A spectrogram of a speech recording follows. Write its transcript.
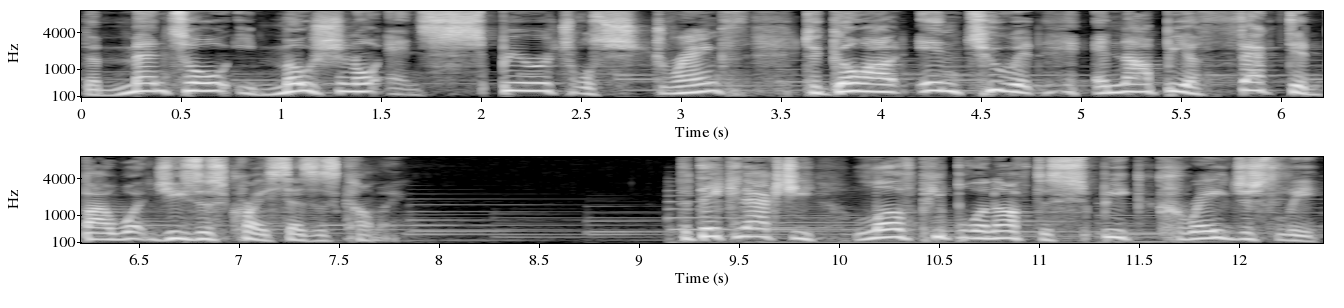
the mental, emotional, and spiritual strength to go out into it and not be affected by what Jesus Christ says is coming. That they can actually love people enough to speak courageously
